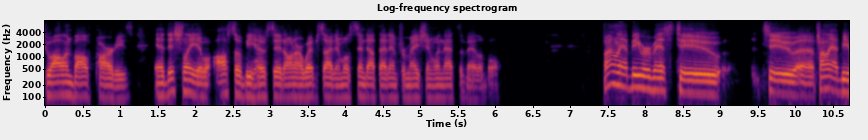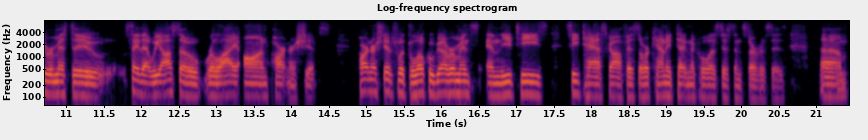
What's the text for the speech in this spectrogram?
to all involved parties. And additionally, it will also be hosted on our website, and we'll send out that information when that's available. Finally, I'd be remiss to to uh, finally, I'd be remiss to say that we also rely on partnerships. Partnerships with the local governments and the UT's CTAS office or County Technical Assistance Services. Um,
